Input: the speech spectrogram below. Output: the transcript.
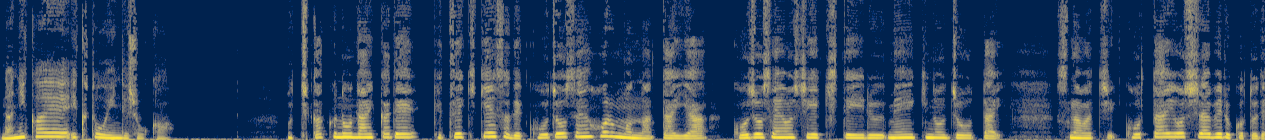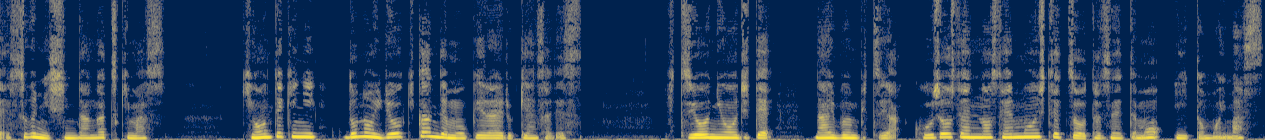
何科へ行くといいんでしょうか？お近くの内科で血液検査で甲状腺ホルモンの値や甲状腺を刺激している免疫の状態、すなわち抗体を調べることですぐに診断がつきます。基本的にどの医療機関でも受けられる検査です。必要に応じて内分泌や甲状腺の専門施設を訪ねてもいいと思います。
